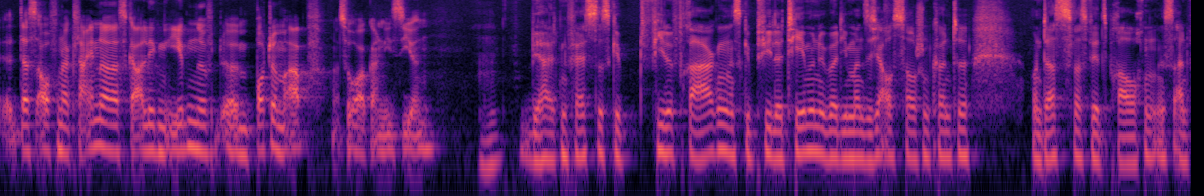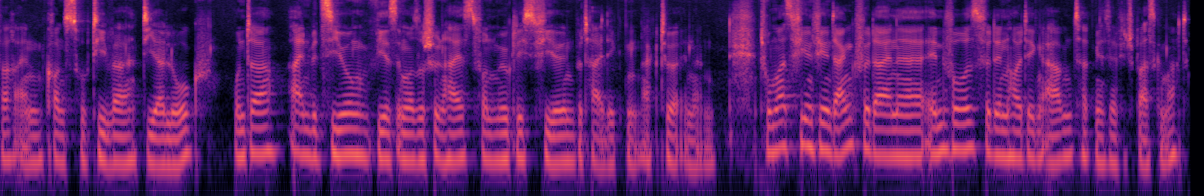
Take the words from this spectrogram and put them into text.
äh, das auf einer kleiner skaligen Ebene äh, bottom-up zu organisieren. Wir halten fest, es gibt viele Fragen, es gibt viele Themen, über die man sich austauschen könnte. Und das, was wir jetzt brauchen, ist einfach ein konstruktiver Dialog unter Einbeziehung, wie es immer so schön heißt, von möglichst vielen beteiligten AkteurInnen. Thomas, vielen, vielen Dank für deine Infos für den heutigen Abend. Hat mir sehr viel Spaß gemacht.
